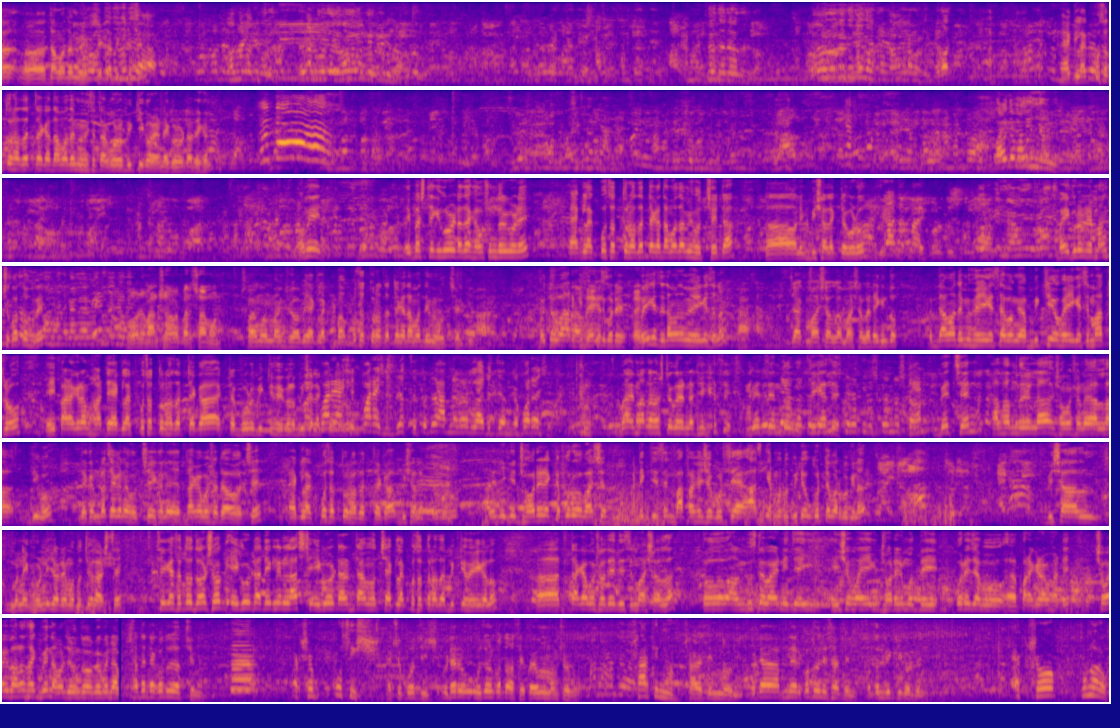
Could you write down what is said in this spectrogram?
দামাদামি হচ্ছে এটা দেখতেছেন। এক লাখ পঁচাত্তর হাজার টাকা দামাদামি হয়েছে তারপরে বিক্রি করে না গরুটা দেখেন। অমিত এই পাশ থেকে গরুটা দেখাও সুন্দর করে। এক লাখ পঁচাত্তর হাজার টাকা দামাদামি হচ্ছে এটা। অনেক বিশাল একটা গরু। ভাই গরুর মাংস কত হবে? গরুর মাংস হবে প্রায় ছয় মন। ছয় মন মাংস হবে এক লাখ পঁচাত্তর হাজার টাকা দামাদামি হচ্ছে আর কি। হয়তো বা আর কিছু হয়ে গেছে, পরে হয়ে হয়ে গেছে। দামাদামি হয়ে গেছে না? হ্যাঁ হ্যাঁ যাক মাশাল্লাহ মাশাল্লাহ এটা কিন্তু দামাদামি হয়ে গেছে এবং বিক্রিও হয়ে গেছে। মাত্র এই পাড়াগ্রাম হাটে এক লাখ পঁচাত্তর হাজার টাকা একটা গরু বিক্রি হয়ে গেল বিশাল একটা ভাই মাথা নষ্ট করেন না ঠিক আছে? বেচছেন তো ঠিক আছে? বেচছেন আলহামদুলিল্লাহ সমস্যা নয় আল্লাহ দিব। দেখেন বেচাকেনা হচ্ছে এখানে টাকা পয়সা দেওয়া হচ্ছে এক লাখ পঁচাত্তর হাজার টাকা বিশাল একটা গরু। আর এদিকে ঝড়ের একটা পূর্বাভাস দেখতেছেন বাতাস এসে পড়ছে আজকের মতো ভিডিও করতে পারব কিনা? বিশাল মানে ঘূর্ণিঝড়ের মতো চলে আসছে। ঠিক আছে তো দর্শক এগুলোটা দেখলেন লাস্ট এগুলোটার দাম হচ্ছে এক লাখ পঁচাত্তর হাজার বিক্রি হয়ে গেল। টাকা পয়সা দিয়ে দিয়েছে মাশাল্লাহ তো আমি বুঝতে পারিনি যে এই সময় এই ঝড়ের মধ্যে পড়ে যাব পাড়াগ্রাম হাটে। সবাই ভালো থাকবেন আমার জন্য দোয়া করবেন। সাথেটা কত যাচ্ছেন? একশো পঁচিশ। একশো পঁচিশ। ওটার ওজন কত আছে? কয় মন মাংস হবে সাড়ে তিন মন। সাড়ে তিন মন। ওটা আপনার কত হলে ছাড়বেন? কত হলে বিক্রি করবেন? একশো পনেরো।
